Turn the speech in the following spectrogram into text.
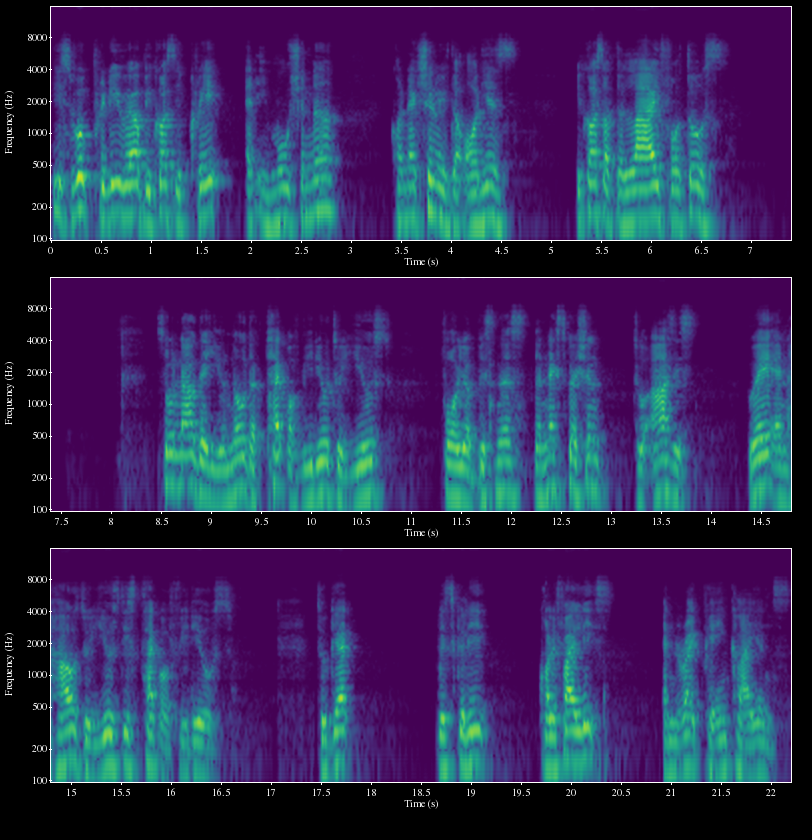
This worked pretty well because it create an emotional connection with the audience because of the live photos. So now that you know the type of video to use for your business, the next question to ask is where and how to use this type of videos to get basically qualified leads and right paying clients.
